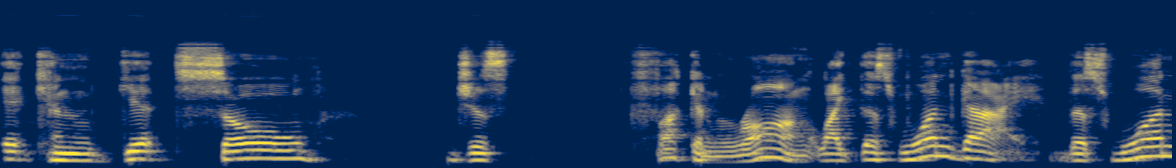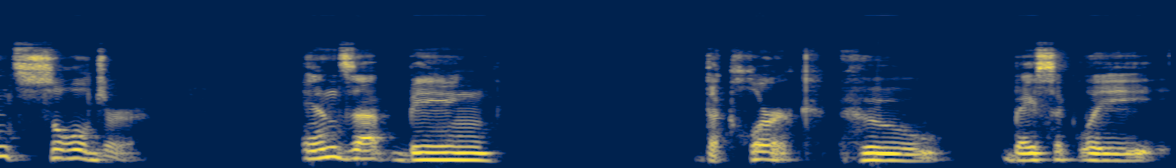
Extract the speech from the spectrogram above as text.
it can get so just fucking wrong like this one guy this one soldier ends up being the clerk who basically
